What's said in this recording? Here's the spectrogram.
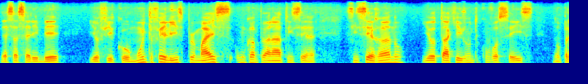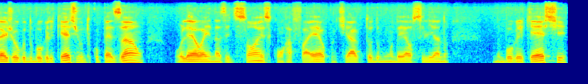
dessa Série B. E eu fico muito feliz por mais um campeonato encerra, se encerrando e eu estar aqui junto com vocês no pré-jogo do Bugrecast, junto com o Pezão, o Léo aí nas edições, com o Rafael, com o Thiago, todo mundo aí auxiliando no Bugrecast.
